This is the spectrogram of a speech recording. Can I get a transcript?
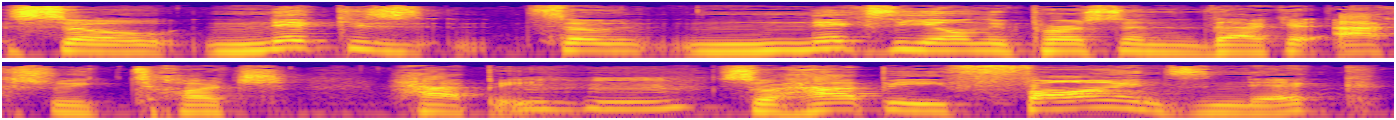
So Nick is so Nick's the only person that could actually touch Happy. Mm-hmm. So Happy finds Nick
